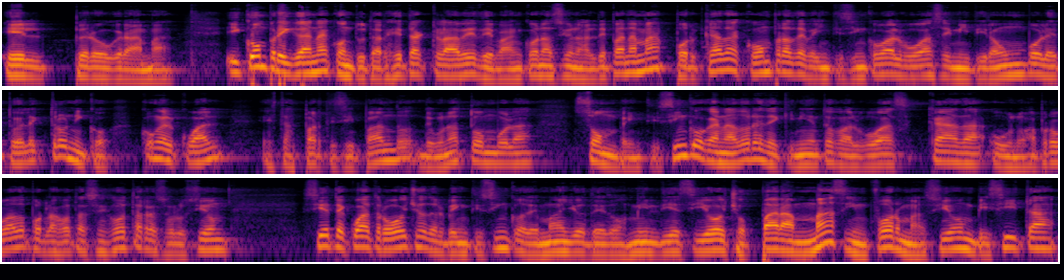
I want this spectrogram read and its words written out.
el programa. Y compra y gana con tu tarjeta clave de Banco Nacional de Panamá. Por cada compra de 25 balboas se emitirá un boleto electrónico con el cual estás participando de una tómbola. Son 25 ganadores de 500 balboas cada uno. Aprobado por la JCJ Resolución 748 del 25 de mayo de 2018. Para más información visita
